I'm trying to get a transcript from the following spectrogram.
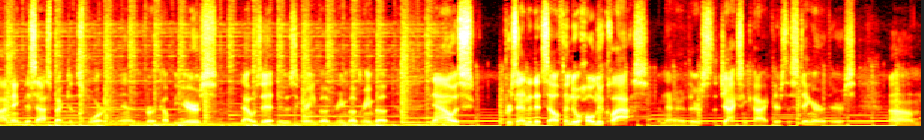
I think, this aspect of the sport. And for a couple years, that was it. It was the green boat, green boat, green boat. Now it's presented itself into a whole new class. And there, there's the Jackson kayak, there's the Stinger, there's um,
